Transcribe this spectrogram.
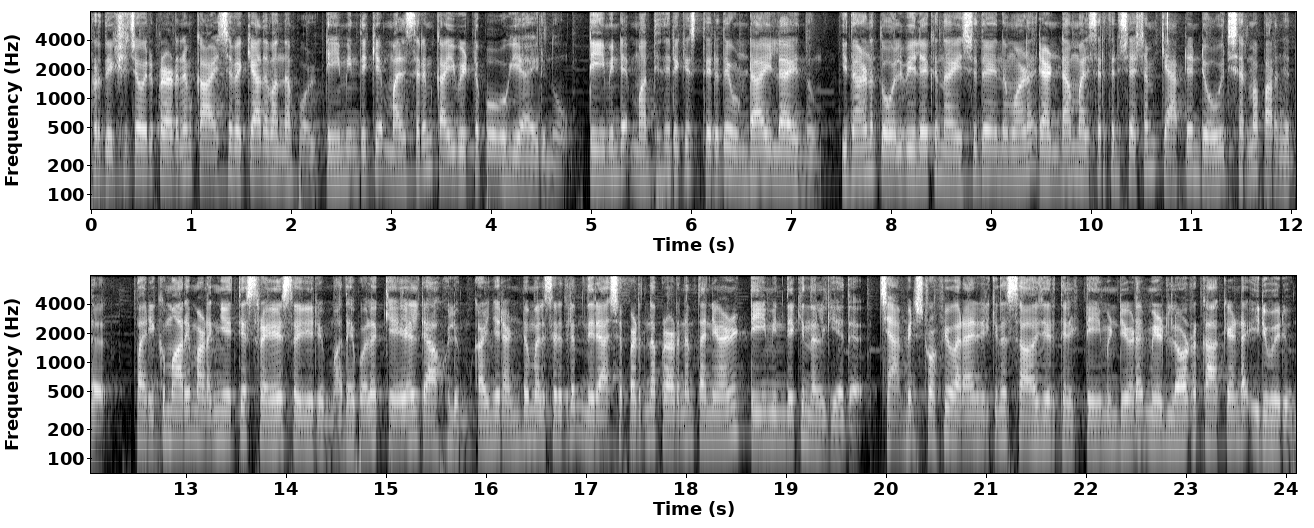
പ്രതീക്ഷിച്ച ഒരു പ്രകടനം കാഴ്ചവെക്കാതെ വന്നപ്പോൾ ടീം ഇന്ത്യയ്ക്ക് മത്സരം കൈവിട്ടു പോവുകയായിരുന്നു. ടീമിന്റെ മധ്യനിരയ്ക്ക് സ്ഥിരത ഉണ്ടായില്ല എന്നും ഇതാണ് തോൽവിയിലേക്ക് നയിച്ചത് എന്നുമാണ് രണ്ടാം മത്സരത്തിന് ശേഷം ക്യാപ്റ്റൻ രോഹിത് ശർമ്മ പറഞ്ഞത്. പരിക്കുമാറി മടങ്ങിയെത്തിയ ശ്രേയസ് അയ്യരും അതേപോലെ കെ എൽ രാഹുലും കഴിഞ്ഞ രണ്ട് മത്സരത്തിലും നിരാശപ്പെടുന്ന പ്രകടനം തന്നെയാണ് ടീം ഇന്ത്യയ്ക്ക് നൽകിയത്. ചാമ്പ്യൻസ് ട്രോഫി വരാനിരിക്കുന്ന സാഹചര്യത്തിൽ ടീം ഇന്ത്യയുടെ മിഡിൽ ഓർഡർ കാക്കേണ്ട ഇരുവരും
